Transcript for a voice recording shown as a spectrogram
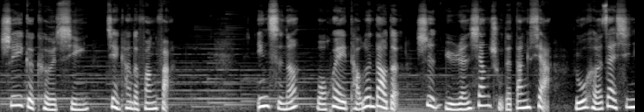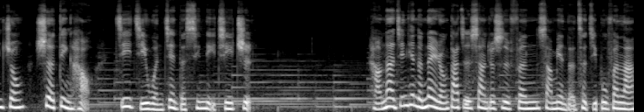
是一个可行健康的方法。因此呢，我会讨论到的是与人相处的当下，如何在心中设定好积极稳健的心理机制。好，那今天的内容大致上就是分上面的这几部分啦。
